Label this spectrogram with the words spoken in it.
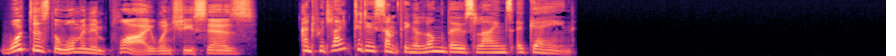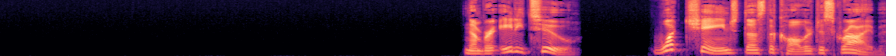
What does the woman imply when she says, And we'd like to do something along those lines again. Number 82. What change does the caller describe?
